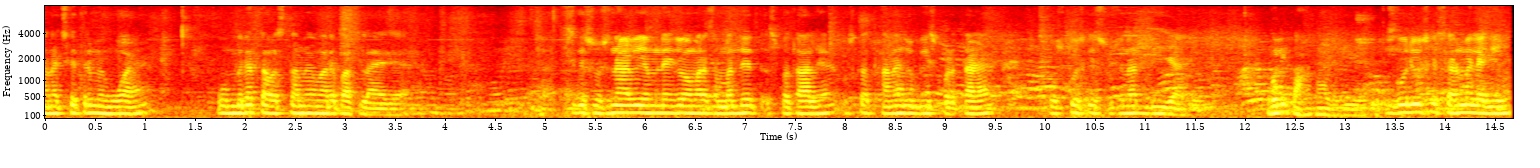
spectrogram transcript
थाना क्षेत्र में हुआ है। वो मृत अवस्था में हमारे पास लाया गया है। इसकी सूचना अभी हमने जो हमारा संबंधित अस्पताल है उसका थाना जो बीस पड़ता है उसको इसकी सूचना दी जा रही है। गोली कहाँ कहाँ लगी है? गोली उसके सर में लगी है।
